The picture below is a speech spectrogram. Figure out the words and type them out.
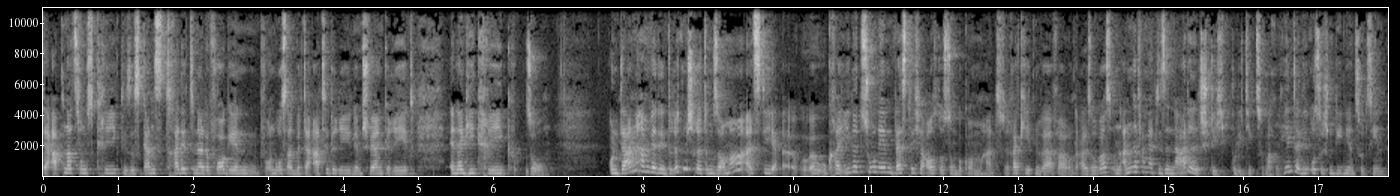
der Abnatzungskrieg, dieses ganz traditionelle Vorgehen von Russland mit der Artillerie, dem schweren Gerät, Energiekrieg, so. Und dann haben wir den dritten Schritt im Sommer, als die äh, Ukraine zunehmend westliche Ausrüstung bekommen hat, Raketenwerfer und all sowas, und angefangen hat, diese Nadelstichpolitik zu machen, hinter die russischen Linien zu ziehen.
